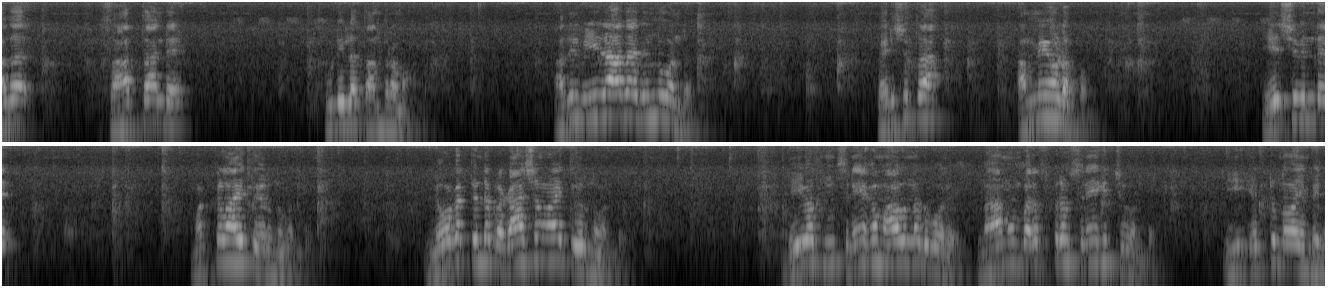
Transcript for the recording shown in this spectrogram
അത് സാത്താന്റെ കുടില തന്ത്രമാണ്. അതിൽ വീഴാതെ നിന്നുകൊണ്ട് പരിശുദ്ധ അമ്മയോടൊപ്പം യേശുവിന്റെ മക്കളായി തീർന്നുകൊണ്ട് ലോകത്തിന്റെ പ്രകാശമായി തീർന്നുകൊണ്ട് ദൈവം സ്നേഹമാകുന്നത് പോലെ നാമും പരസ്പരം സ്നേഹിച്ചുകൊണ്ട് ഈ എട്ട് നോയമ്പിൽ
